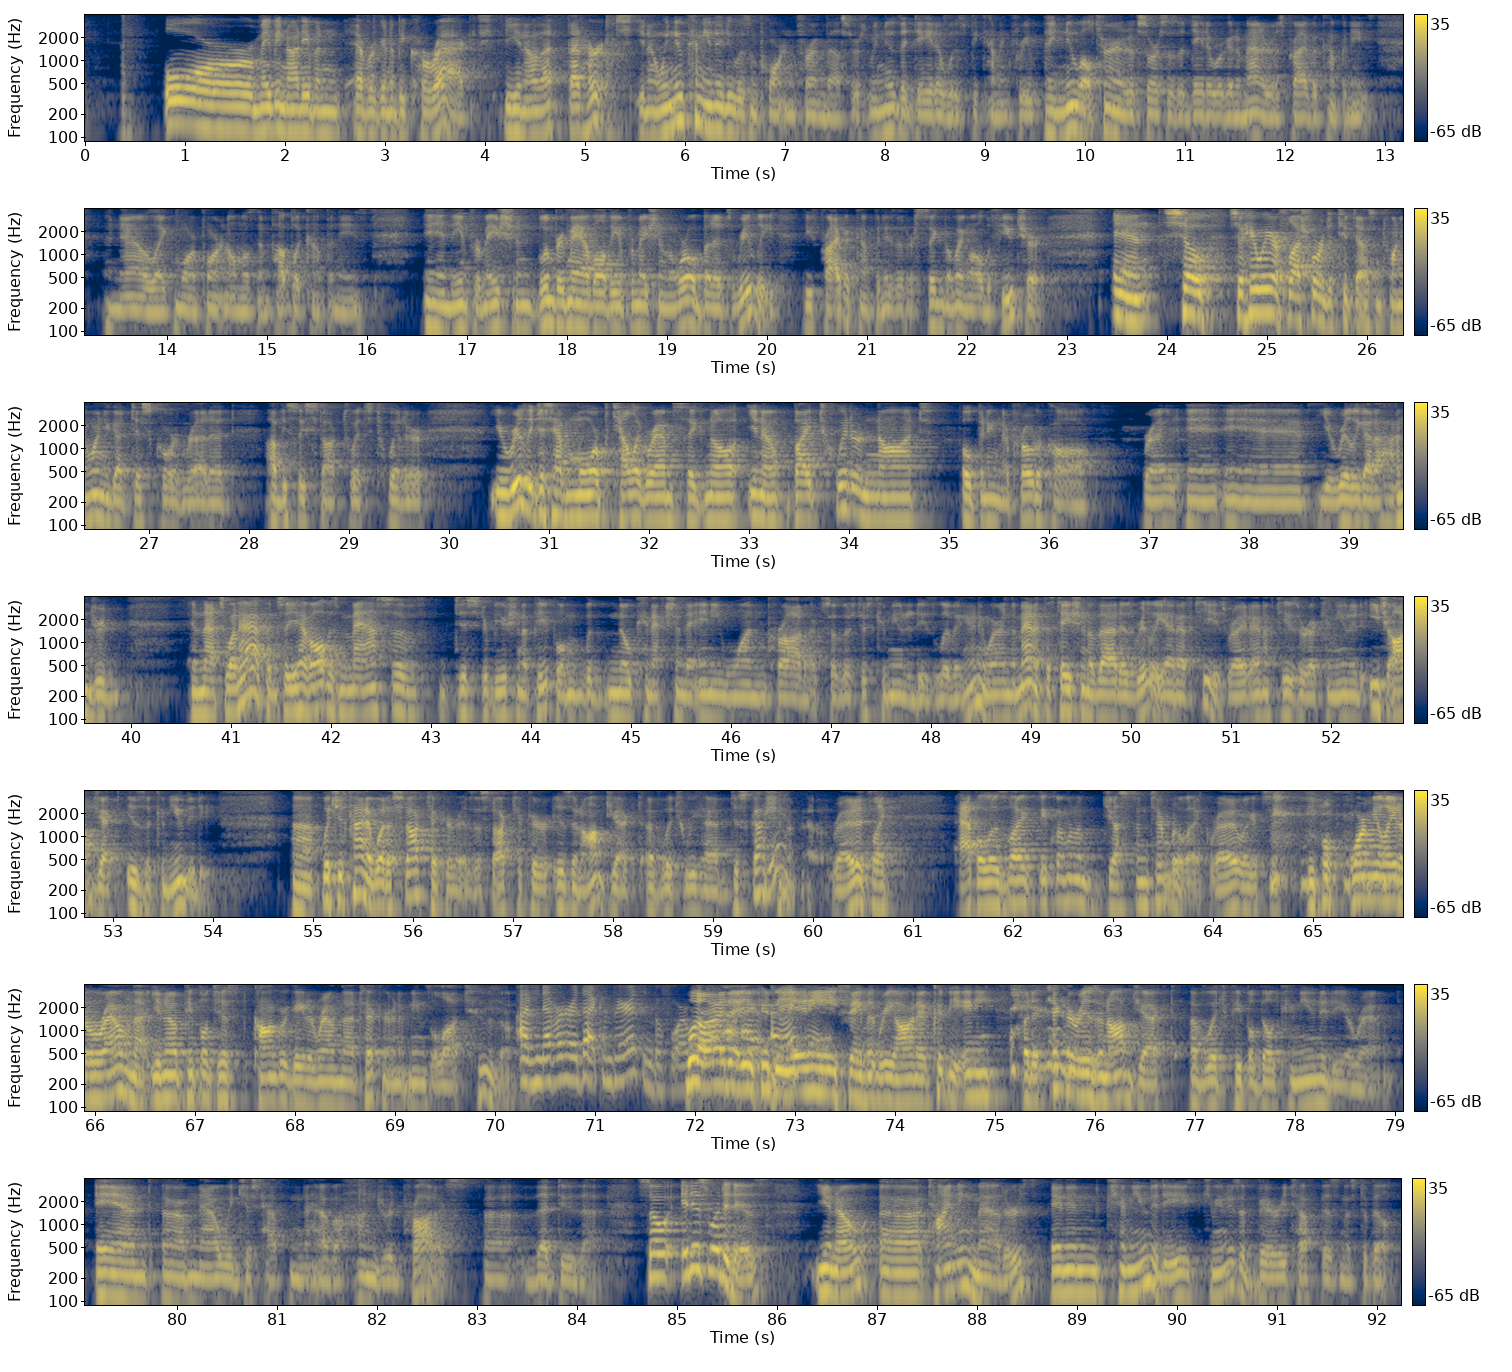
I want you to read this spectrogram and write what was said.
or maybe not even ever going to be correct you know that that hurts. You know we knew community was important for investors. We knew the data was becoming free. They knew alternative sources of data were going to matter as private companies and now like more important almost than public companies. And the information bloomberg may have all the information in the world but it's really these private companies that are signaling all the future. And so so here we are flash forward to 2021 you got discord reddit obviously StockTwits twitter. You really just have more telegram signal you know by twitter not opening their protocol right? And, and you really got a hundred and that's what happened. So you have all this massive distribution of people with no connection to any one product. So there's just communities living anywhere. And the manifestation of that is really NFTs, right? NFTs are a community. Each object is a community, uh, which is kind of what a stock ticker is. A stock ticker is an object of which we have discussion yeah. about, right? It's like, Apple is like the equivalent of Justin Timberlake, right? Like it's just people formulate around that. You know, people just congregate around that ticker, and it means a lot to them. I've never heard that comparison before. Well, I, it could be any famous Rihanna. It could be any, but a ticker is an object of which people build community around. And um, now we just happen to have a hundred products uh, that do that. So it is what it is you know, uh, timing matters. And in community, community is a very tough business to build.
